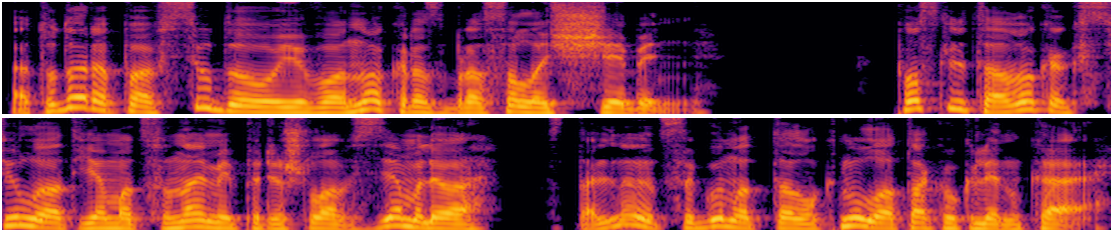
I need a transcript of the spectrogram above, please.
от удара повсюду у его ног разбросалась щебень. После того, как сила от Ямацунами перешла в землю, стальной цигун оттолкнул атаку клинка.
